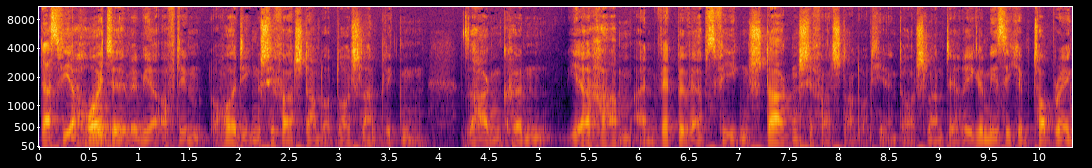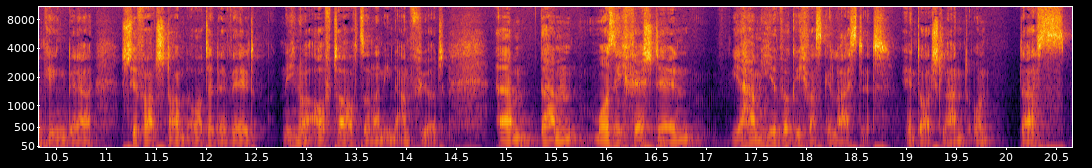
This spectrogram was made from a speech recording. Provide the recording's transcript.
Dass wir heute, wenn wir auf den heutigen Schifffahrtsstandort Deutschland blicken, sagen können, wir haben einen wettbewerbsfähigen, starken Schifffahrtsstandort hier in Deutschland, der regelmäßig im Top-Ranking der Schifffahrtsstandorte der Welt nicht nur auftaucht, sondern ihn anführt, ähm, dann muss ich feststellen, wir haben hier wirklich was geleistet in Deutschland und das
